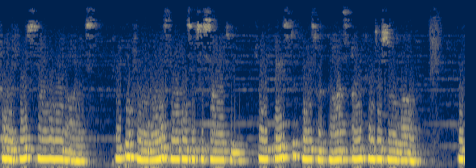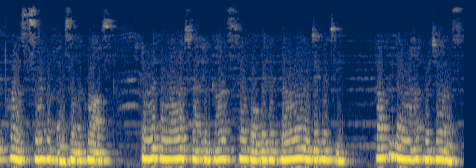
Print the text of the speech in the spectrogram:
For the first time in their lives, people from the lowest levels of society came face to face with God's unconditional love, with Christ's sacrifice on the cross, and with the knowledge that in God's temple they had value and dignity. How could they not rejoice,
